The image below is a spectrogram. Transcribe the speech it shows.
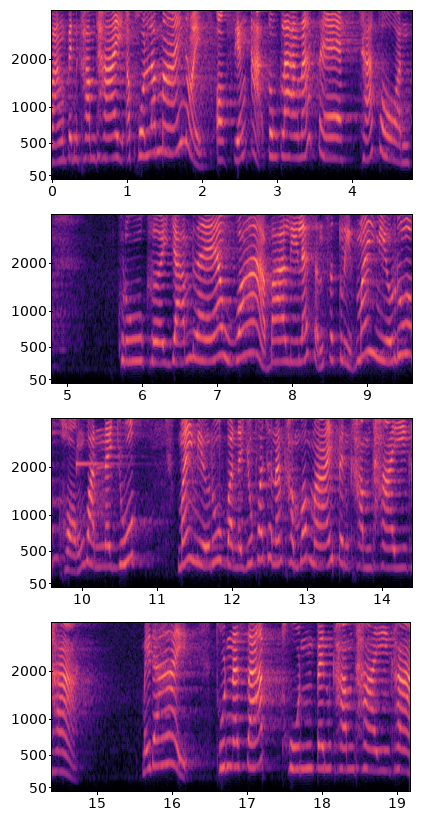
วังเป็นคำไทยเอาผลไม้หน่อย ออกเสียงอะตรงกลางนะ แต่ช้าก่อน ครูเคยย้ำแล้วว่าบาลีและสันสกฤตไม่มีรูปของวรรณยุกต์ไม่มีรูปวรรณยุกต์เพราะฉะนั้นคำว่าไม้เป็นคำไทยค่ะ ไม่ได้ ทุนทรัพย์ ทุนเป็นคำไทยค่ะ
